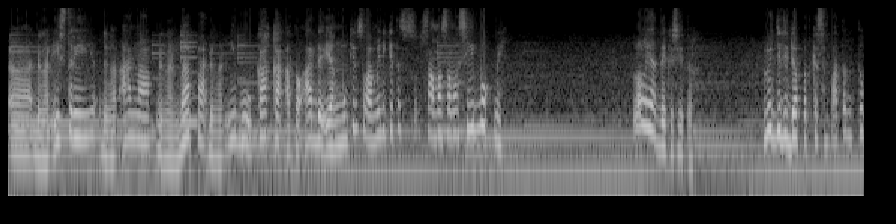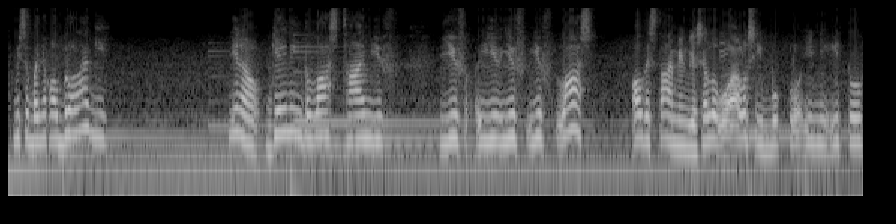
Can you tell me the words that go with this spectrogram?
uh, dengan istri dengan anak dengan bapak dengan ibu kakak atau adik yang mungkin selama ini kita sama-sama sibuk nih. Lo lihat deh ke situ. Lu jadi dapat kesempatan untuk bisa banyak ngobrol lagi you know gaining the lost time you've you've you, you've you've lost all this time yang biasa lo wah lo sibuk lo ini itu.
